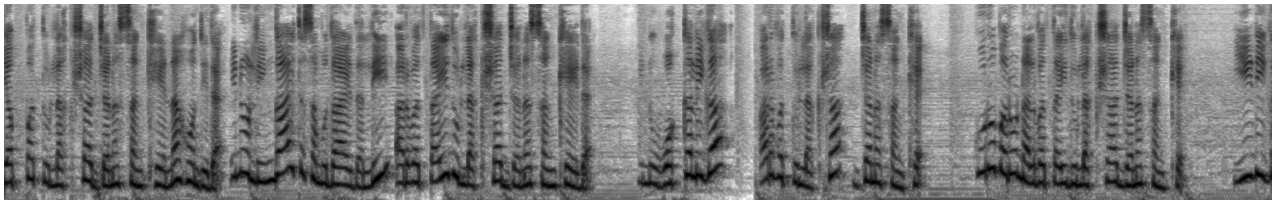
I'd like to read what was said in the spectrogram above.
ಎಪ್ಪತ್ತು ಲಕ್ಷ ಜನಸಂಖ್ಯೆಯನ್ನ ಹೊಂದಿದೆ. ಇನ್ನು ಲಿಂಗಾಯತ ಸಮುದಾಯದಲ್ಲಿ ಅರವತ್ತೈದು ಲಕ್ಷ ಜನಸಂಖ್ಯೆ ಇದೆ. ಇನ್ನು ಒಕ್ಕಲಿಗ ಅರವತ್ತು ಲಕ್ಷ ಜನಸಂಖ್ಯೆ. ಕುರುಬರು ನಲವತ್ತೈದು ಲಕ್ಷ ಜನಸಂಖ್ಯೆ. ಈಡಿಗ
